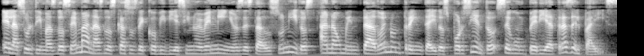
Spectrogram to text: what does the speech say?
En las últimas dos semanas, los casos de COVID-19 en niños de Estados Unidos han aumentado en un 32% según pediatras del país.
